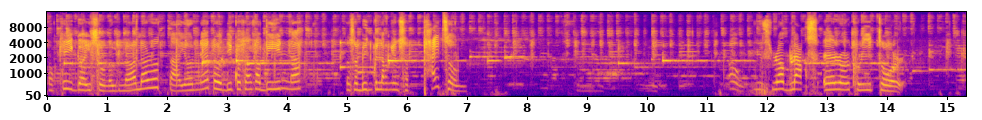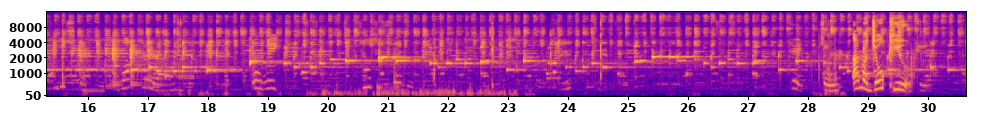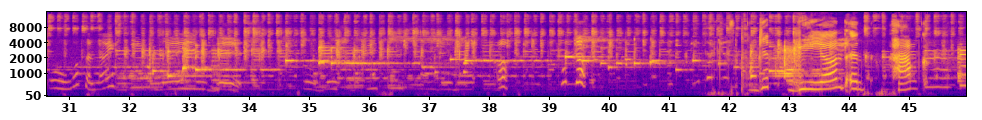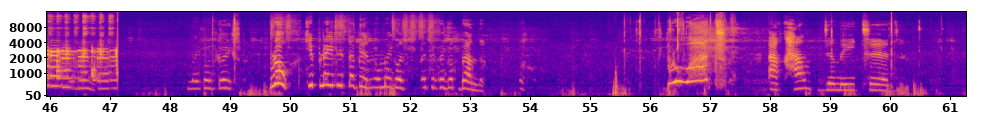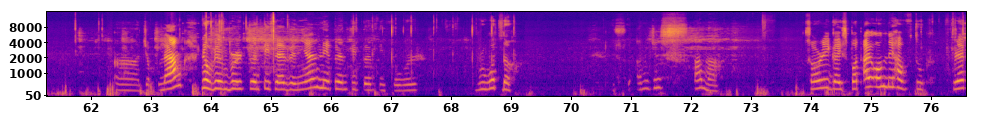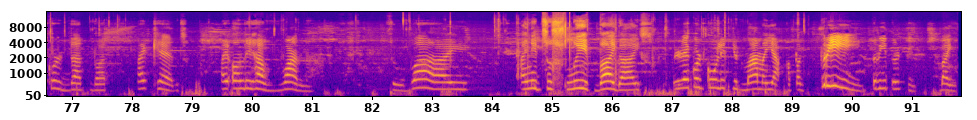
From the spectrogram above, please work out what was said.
Okay guys, so naglalaro tayo neto. Hindi ko sasabihin na sasabihin ko lang yun sa title. Oh, this Roblox Error Creator. Walk around. Oh wait, 267. So I'ma joke you. Okay. Oh, what a nice thing. Oh, there's people under the- Oh, what the? Get beyond and hack. Oh my god, guys. Bro, he played it again. Oh my god, I think I got banned. Bro, what? Account deleted. Ah, joke lang. November 27 yan, ni 2024. Bro, what the? I'm just, ama. Sorry guys, but I only have to record that, but I can't. I only have one. So, bye. I need to sleep. Bye, guys. Record ko ulit yun mamaya kapag 3. 3.30. Bye.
